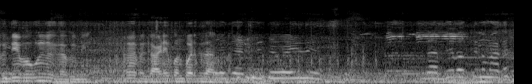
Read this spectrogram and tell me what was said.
गर्दी बघू शकता तुम्ही. अरे गाडी पण पडते दाखवून गर्दी बघतील मागच.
